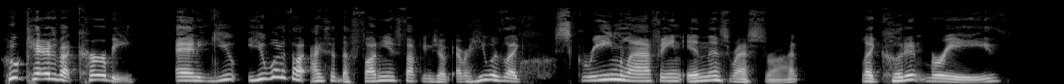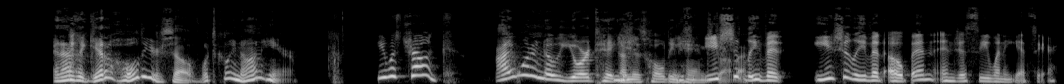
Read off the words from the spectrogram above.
who cares about Kirby? And you, you would have thought I said the funniest fucking joke ever. He was like scream laughing in this restaurant, like couldn't breathe. And I was like, get a hold of yourself. What's going on here? he was drunk I want to know your take on this holding hands. You drama. should leave it. You should leave it open and just see when he gets here.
